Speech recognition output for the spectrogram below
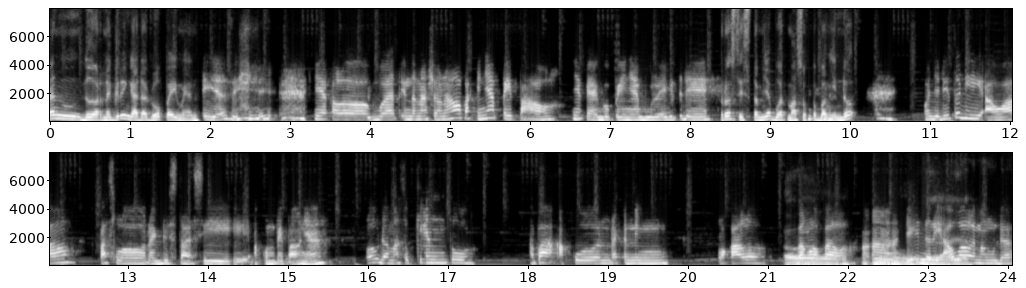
Kan di luar negeri nggak ada GoPay men. Iya sih. ya kalau buat internasional pakainya PayPal. Ya kayak GoPay-nya bule gitu deh. Terus sistemnya buat masuk ke Bank Indo? Oh jadi itu di awal pas lo registrasi akun PayPal-nya, lo udah masukin tuh apa akun rekening lokal lo, Oh. bank lokal. Heeh, Oh, jadi dari iya, awal emang udah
